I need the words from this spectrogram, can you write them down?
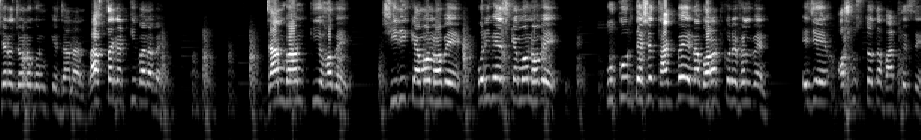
সেটা জনগণকে জানান। রাস্তাঘাট কি বানাবেন? যানবাহন কি হবে? সিঁড়ি কেমন হবে? পরিবেশ কেমন হবে? পুকুর দেশে থাকবে না ভরাট করে ফেলবেন? এই যে অসুস্থতা বাড়তেছে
